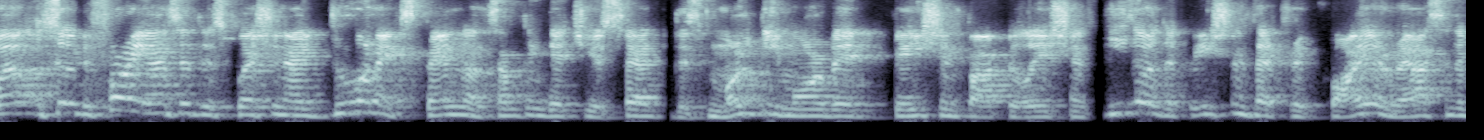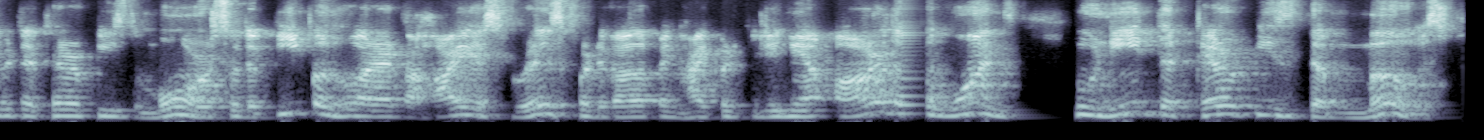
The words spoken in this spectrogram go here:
Well, so before I answer this question, I do want to expand on something that you said this multimorbid patient population. These are the patients that require RAS inhibitor therapies more. So the people who are at the highest risk for developing hyperkalemia are the ones who need the therapies the most.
